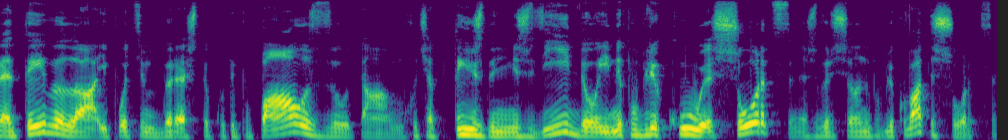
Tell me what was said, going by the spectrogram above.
креативила, і потім береш таку типу паузу, там, хоча б тиждень між відео, і не публікуєш шорти. Я ж вирішила не публікувати шорти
